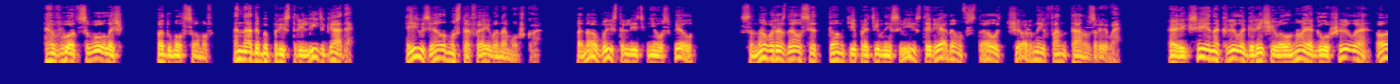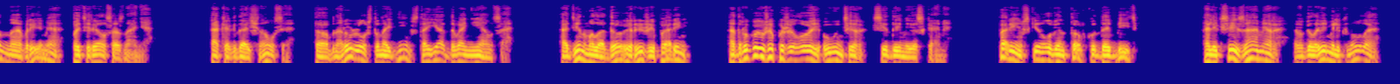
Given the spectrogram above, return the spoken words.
«Вот сволочь!» — подумал Сомов. «Надо бы пристрелить гада!» И взял Мустафаева на мушку. Но выстрелить не успел. Снова раздался тонкий противный свист, и рядом встал черный фонтан взрыва. Алексея накрыло горячей волной, оглушило, он на время потерял сознание. А когда очнулся, то обнаружил, что над ним стоят два немца. Один молодой, рыжий парень а другой уже пожилой унтер с седыми висками. Парень вскинул винтовку добить. Алексей замер, в голове мелькнуло.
